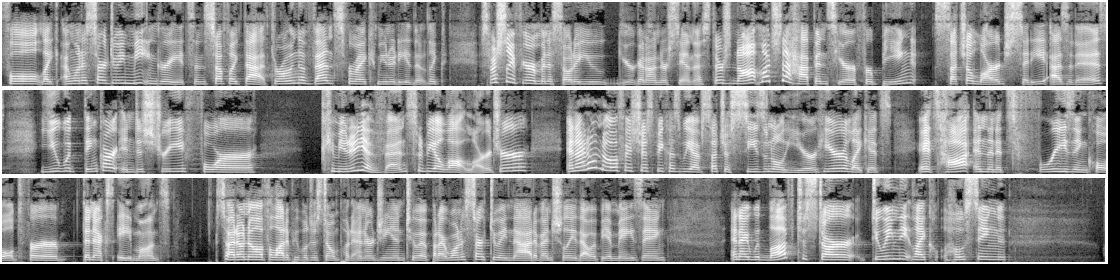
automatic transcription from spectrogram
full like I want to start doing meet and greets and stuff like that, throwing events for my community that like especially if you're in Minnesota, you you're going to understand this. There's not much that happens here for being such a large city as it is. You would think our industry for community events would be a lot larger. And I don't know if it's just because we have such a seasonal year here, like it's it's hot and then it's freezing cold for the next 8 months. So I don't know if a lot of people just don't put energy into it, but I want to start doing that eventually. That would be amazing. And I would love to start doing the like hosting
